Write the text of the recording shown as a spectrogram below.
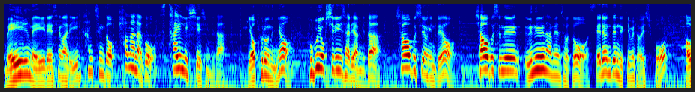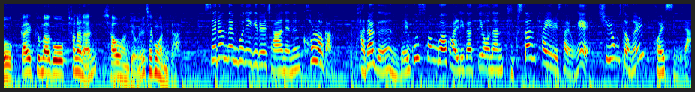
매일매일의 생활이 한층 더 편안하고 스타일리시해집니다. 옆으로는요, 부부 욕실이 자리합니다. 샤워부스형인데요. 샤워 부스는 은은하면서도 세련된 느낌을 더해주고 더욱 깔끔하고 편안한 샤워 환경을 제공합니다. 세련된 분위기를 자아내는 컬러감, 바닥은 내구성과 관리가 뛰어난 국산 타일을 사용해 실용성을 더했습니다.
